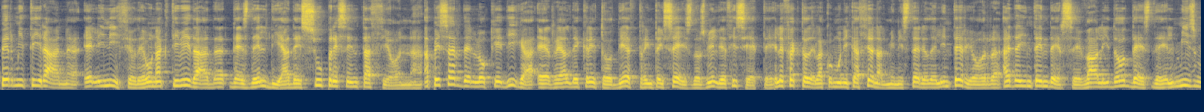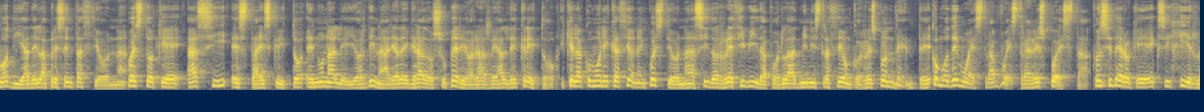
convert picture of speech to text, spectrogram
permitirán el inicio de una actividad desde el día de su presentación. A pesar de lo que diga el Real Decreto 1036-2017, el efecto de la comunicación al Ministerio del Interior ha de entenderse válido desde el mismo día de la presentación, puesto que así está escrito en una ley ordinaria de grado superior al Real Decreto y que la comunicación en cuestión ha sido recibida por la administración correspondiente, como demuestra vuestra respuesta. Considero que exigir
